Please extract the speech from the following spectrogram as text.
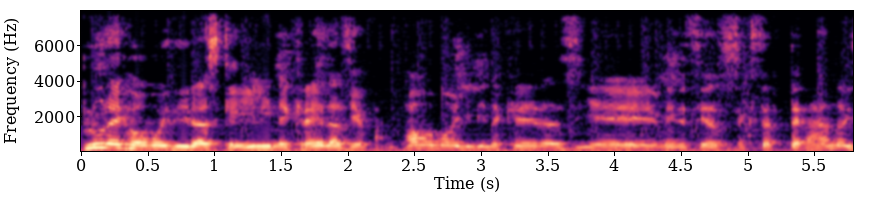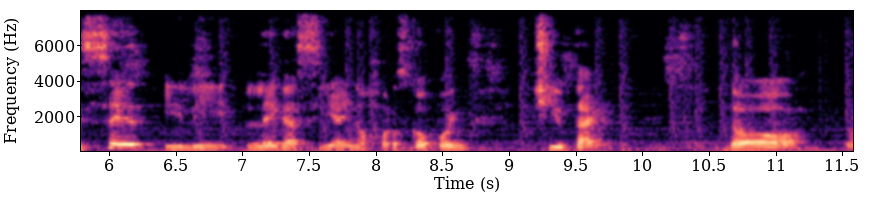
Pluraj homoj diras ke ili ne kredas je fantomoj, ili ne kredas je menecias eksterteranoj, sed ili legas siajn horoskopojn ĉiutage. Do, do...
